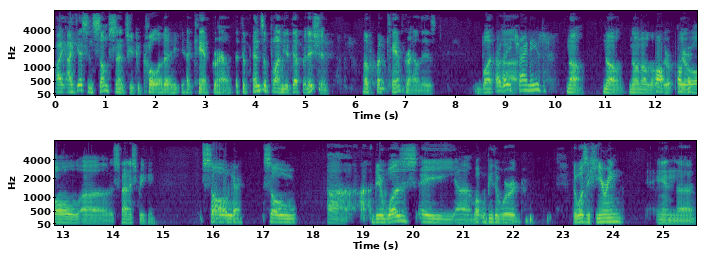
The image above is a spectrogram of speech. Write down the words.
I, I guess in some sense you could call it a, a campground. It depends upon your definition of what a campground is. But are they uh, Chinese? no, no, no, no, no. Oh, they're they're all uh, Spanish speaking. So oh, okay. so uh, there was a uh, what would be the word? There was a hearing in uh,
